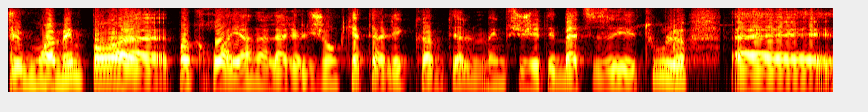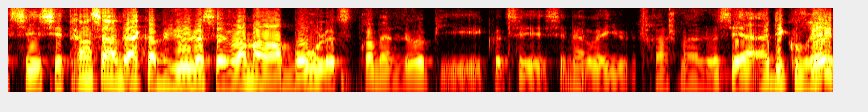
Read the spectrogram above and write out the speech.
J'ai- j'ai moi-même pas, euh, pas croyant dans la religion catholique comme telle, même si j'ai été baptisé et tout. Là, euh, c'est transcendant comme lieu. là, C'est vraiment beau. Là, tu te promènes là. Puis écoute, c'est merveilleux, franchement. là. C'est à, découvrir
